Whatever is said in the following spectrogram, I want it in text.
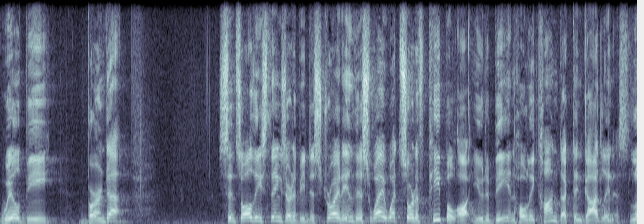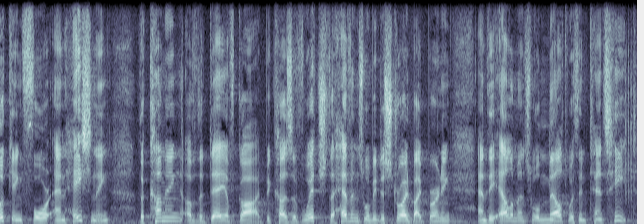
will be burned up. Since all these things are to be destroyed in this way, what sort of people ought you to be in holy conduct and godliness, looking for and hastening the coming of the day of God, because of which the heavens will be destroyed by burning and the elements will melt with intense heat?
